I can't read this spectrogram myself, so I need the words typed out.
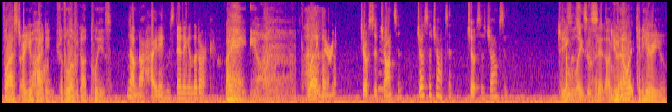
Vlast, are you hiding? For the love of God, please. No, I'm not hiding. I'm standing in the dark. I hate you. Bloody Mary. Joseph Johnson. Joseph Johnson. Joseph Johnson. Jesus Blazes Christ. said, "I'm You know it can hear you.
